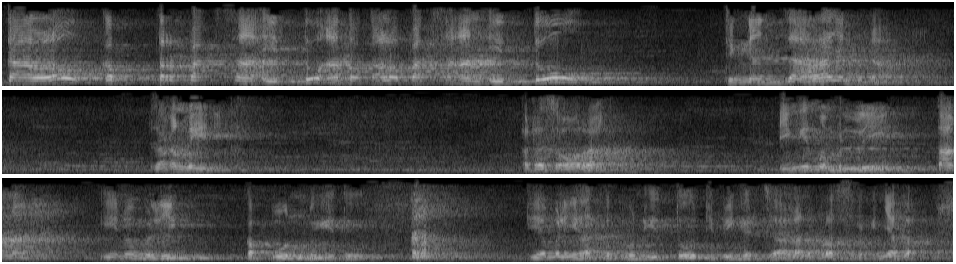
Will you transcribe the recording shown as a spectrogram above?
kalau terpaksa itu atau kalau paksaan itu dengan cara yang benar. Misalkan begini. Ada seorang ingin membeli tanah, ingin membeli kebun begitu. Dia melihat kebun itu di pinggir jalan prospeknya bagus.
